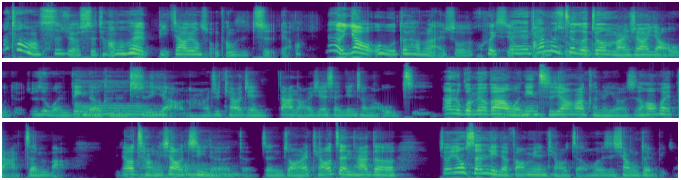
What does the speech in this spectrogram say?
那通常视觉失调，他们会比较用什么方式治疗？那个药物对他们来说会是有他们这个就蛮需要药物的，就是稳定的可能吃药，然后去调节大脑一些神经传导物质。那如果没有办法稳定吃药的话，可能有时候会打针吧，比较长效剂的的症状来调整它的，就用生理的方面调整，或者是相对比较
